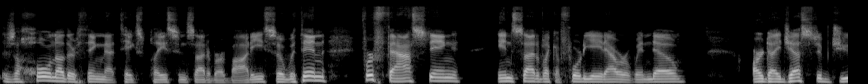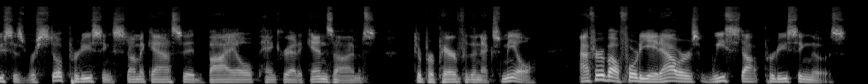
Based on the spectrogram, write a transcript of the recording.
there's a whole nother thing that takes place inside of our body. So within, if we're fasting inside of like a 48 hour window, our digestive juices, we're still producing stomach acid, bile, pancreatic enzymes to prepare for the next meal. After about 48 hours, we stop producing those.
